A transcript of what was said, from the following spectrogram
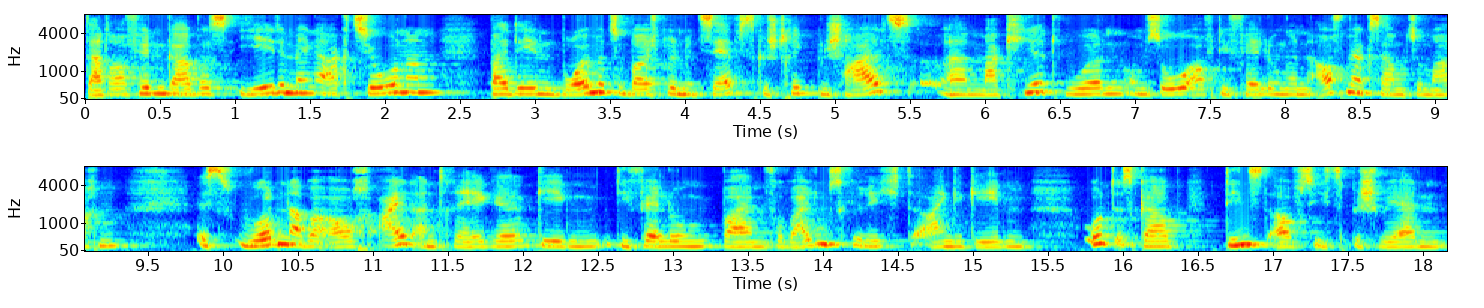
Daraufhin gab es jede Menge Aktionen, bei denen Bäume zum Beispiel mit selbst gestrickten Schals äh, markiert wurden, um so auf die Fällungen aufmerksam zu machen. Es wurden aber auch Eilanträge gegen die Fällung beim Verwaltungsgericht eingegeben und es gab Dienstaufsichtsbeschwerden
